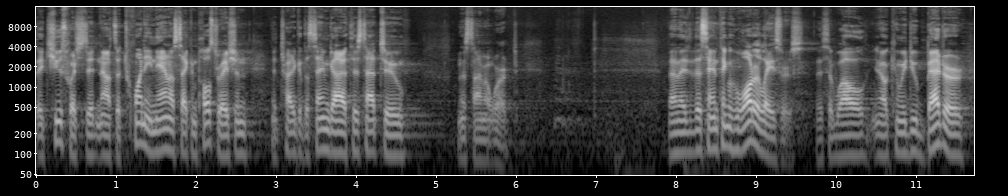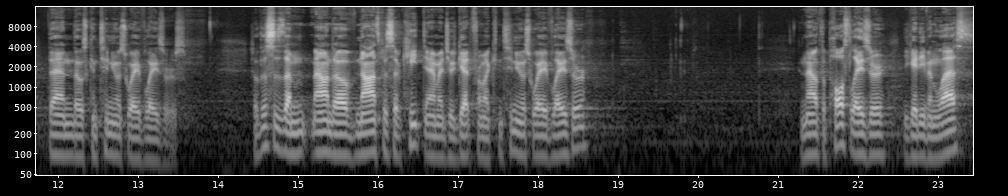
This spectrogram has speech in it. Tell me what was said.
they Q-switched it, now it's a 20 nanosecond pulse duration. And they tried to get the same guy with his tattoo, and this time it worked. Then they did the same thing with water lasers. They said, well, you know, can we do better than those continuous wave lasers? So this is the amount of nonspecific heat damage you'd get from a continuous wave laser. And now with the pulse laser, you get even less.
